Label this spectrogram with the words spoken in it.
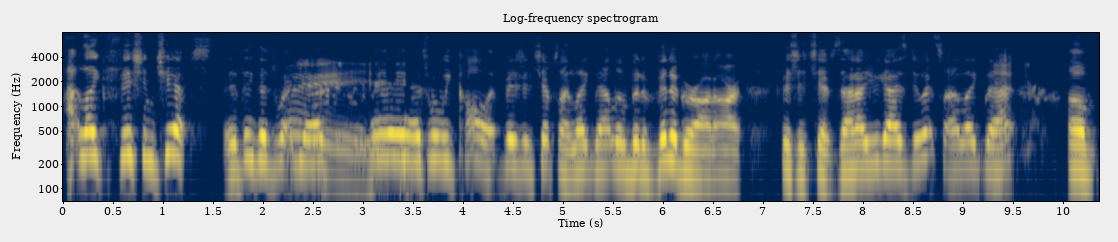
I like fish and chips. I think that's what hey. yeah, hey, that's what we call it, fish and chips. I like that little bit of vinegar on our fish and chips. Is that how you guys do it? So I like that. Yeah. Um,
